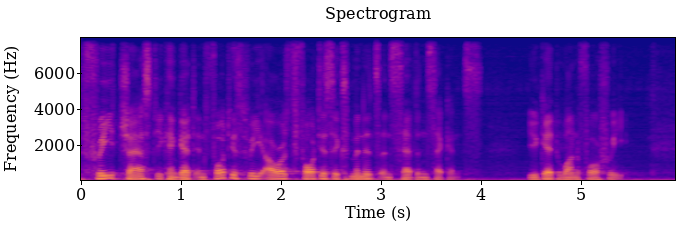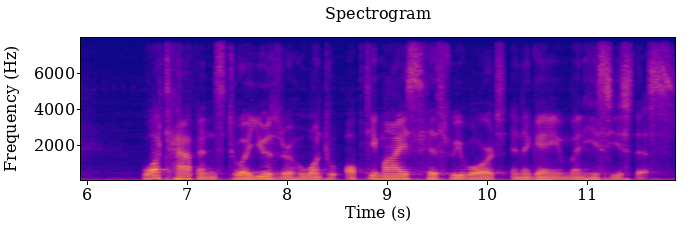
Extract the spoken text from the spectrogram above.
free chest you can get in 43 hours, 46 minutes, and 7 seconds. You get one for free. What happens to a user who wants to optimize his rewards in a game when he sees this?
